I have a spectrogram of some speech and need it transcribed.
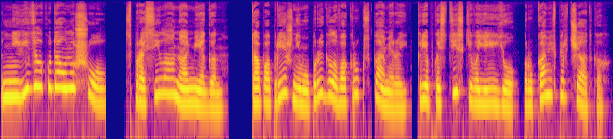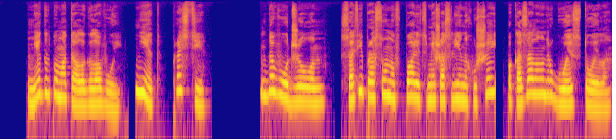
«Не видела, куда он ушел?» — спросила она Меган. Та по-прежнему прыгала вокруг с камерой, крепко стискивая ее руками в перчатках. Меган помотала головой. «Нет, прости». «Да вот же он!» Софи, просунув палец меж ослиных ушей, показала на другое стойло.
